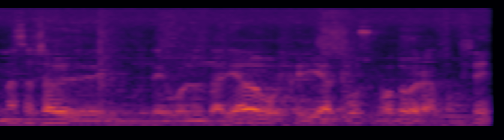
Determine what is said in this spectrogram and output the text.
Más allá del de voluntariado, vos querías, vos un fotógrafo. Sí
